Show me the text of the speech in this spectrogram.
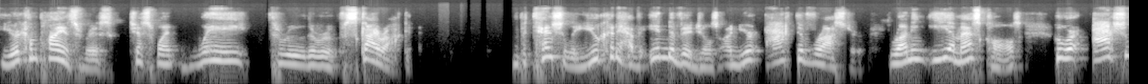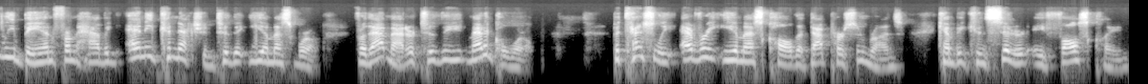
your compliance risk just went way through the roof, skyrocket. Potentially, you could have individuals on your active roster running EMS calls who are actually banned from having any connection to the EMS world, for that matter, to the medical world. Potentially, every EMS call that that person runs can be considered a false claim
